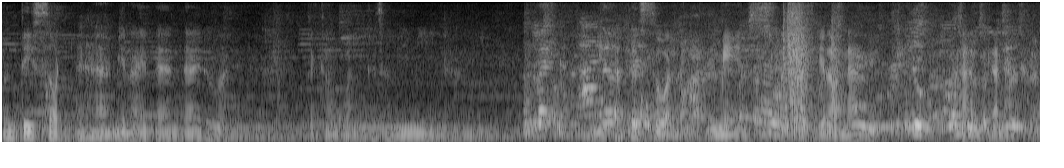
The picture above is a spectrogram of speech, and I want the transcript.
ดนตรีสดนะฮะ มีไลฟ์แบนด์ได้ด้วย แต่กลางวันก็จะไม่มีนะ นี่ก็คือส่วนเมนที่เรานั่งทานกันนะครับ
